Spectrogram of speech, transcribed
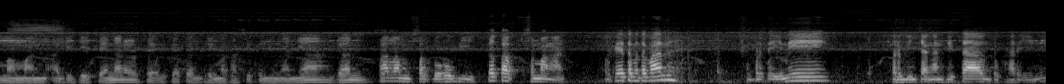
Maman ADJ Channel. Saya ucapkan terima kasih kunjungannya dan salam satu hobi tetap semangat. Oke teman-teman seperti ini perbincangan kita untuk hari ini.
